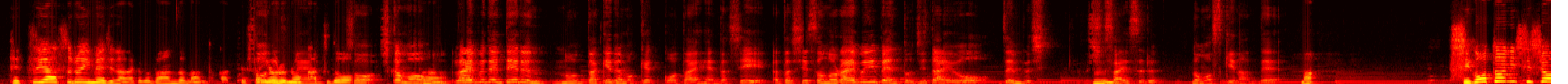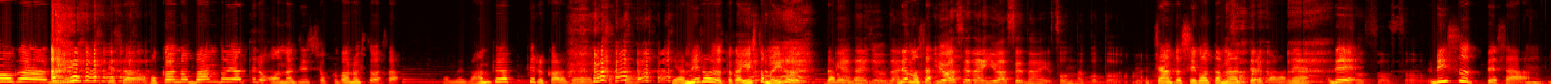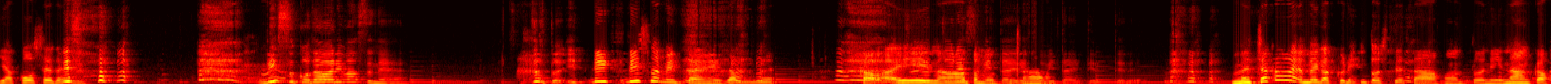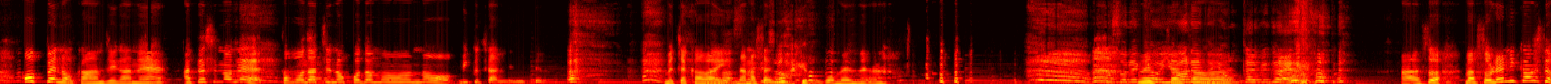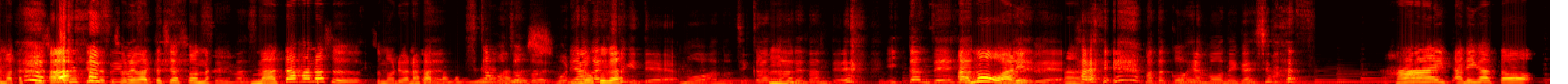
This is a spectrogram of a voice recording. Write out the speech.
徹夜するイメージなんだけどバンドマンとかってさ、ね。夜の活動。そう。しかも、うライブで出るのだけでも結構大変だし私そのライブイベント自体を全部し主催するのも好きなんで、仕事に支障が出てさ 他のバンドやってる同じ職場の人はさお前バンドやってるからだよとかさやめろよとか言う人もいるだろうね。でもさ言わせない言わせないそんなことちゃんと仕事もやってるからね。でリスってさ、うん。夜行性だよね。リスリスこだわりますね。ちょっといリリスみたいだもんね。かわいいなと思ってさめっちゃかわいい目がクリンとしてさ、本当に。なんか、ほっぺの感じがね、私のね、友達の子供のミクちゃんに似てる。めっちゃ可愛い。7 7歳なんだけど、ごめんね。もうそれ今日言われるの4回目ぐらいあ、そう。まあ、それに関してはまた苦情ですよ。だってそれは私はそんな、また話すつもりはなかったんだもん。ね。しかもちょっと盛り上がりすぎてもうあの時間があれなんで、一旦前編あもう終わり？うん。はい。また後編もお願いします。はーい、ありがとう。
